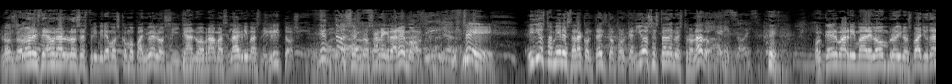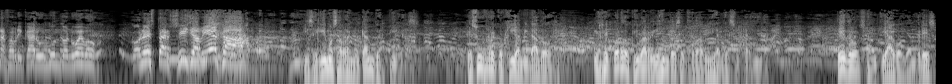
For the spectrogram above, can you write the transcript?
Los dolores de ahora los exprimiremos como pañuelos y ya no habrá más lágrimas ni gritos. Y entonces nos alegraremos. Sí. Y Dios también estará contento porque Dios está de nuestro lado. Porque Él va a arrimar el hombro y nos va a ayudar a fabricar un mundo nuevo con esta arcilla vieja. Y seguimos arrancando espigas. Jesús recogía a mi lado y recuerdo que iba riéndose todavía de su caída. Pedro, Santiago y Andrés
